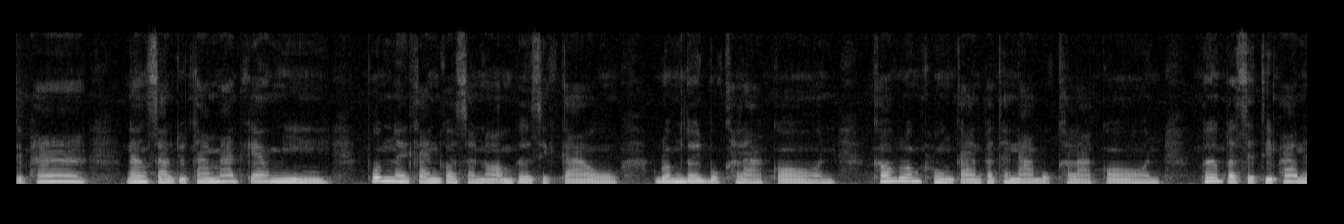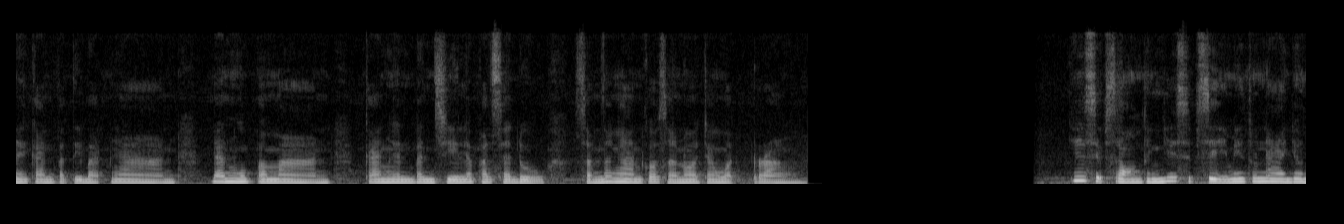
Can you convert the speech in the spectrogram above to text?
2565 นางสาวจุธามาศแก้วมี ผู้อำนวยการกศนอำเภอสิเการ่วมด้วยบุคลากร เข้าร่วมโครงการพัฒนาบุคลากร เพิ่มประสิทธิภาพในการปฏิบัติงาน ด้านงบประมาณ การเงินบัญชีและพัสดุ สำนักงานกศนจังหวัดตรัง22-24 มิถุนายน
